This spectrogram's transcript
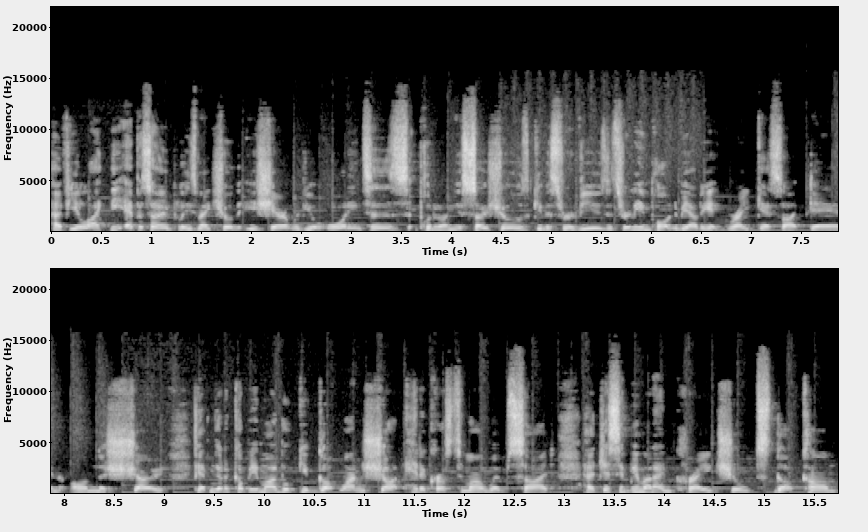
If you like the episode, please make sure that you share it with your audiences, put it on your socials, give us reviews. It's really important to be able to get great guests like Dan on the show. If you haven't got a copy of my book, you've got one shot. Head across to my website at just simply my name, craigschulze.com.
